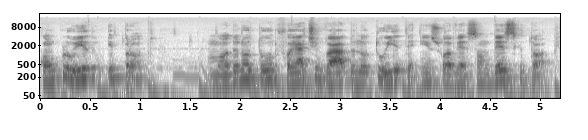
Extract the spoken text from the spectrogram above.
concluído e pronto. O modo noturno foi ativado no Twitter em sua versão desktop.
